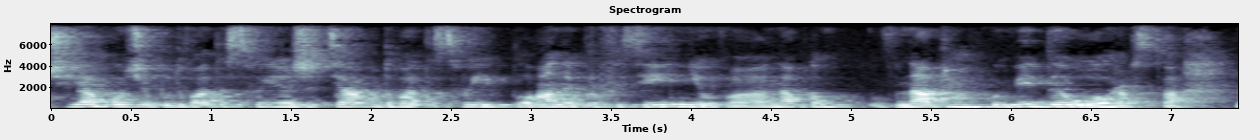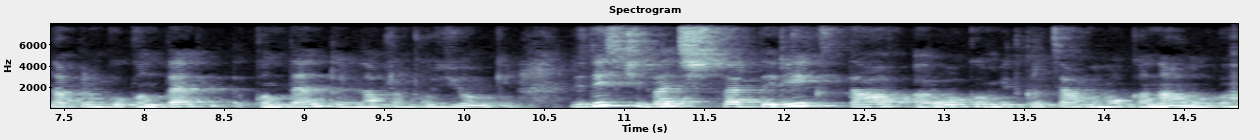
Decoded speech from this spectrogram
що я хочу будувати своє життя, будувати свої плани професійні в напрямку, в напрямку відеографства, напрямку контент, контенту і в напрямку зйомки. 2024 рік став роком відкриття мого каналу.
